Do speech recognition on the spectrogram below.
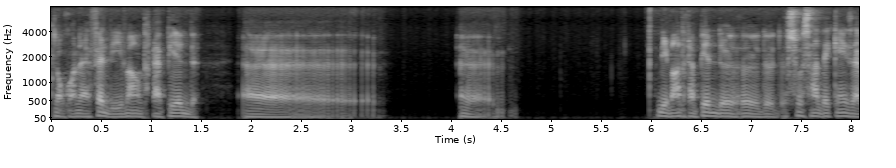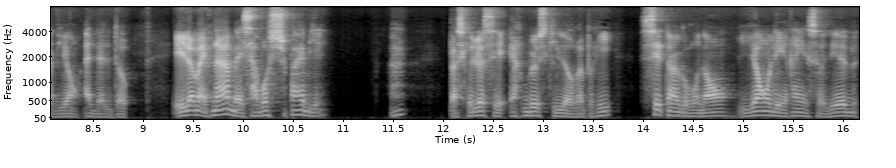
Donc, on a fait des ventes rapides. Euh, euh, des ventes rapides de, 75 avions à Delta. Et là, maintenant, ben, ça va super bien. Hein? Parce que là, c'est Airbus qui l'a repris. C'est un gros nom. Ils ont les reins solides.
